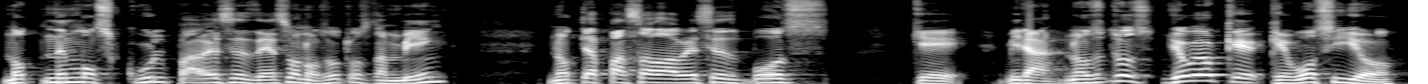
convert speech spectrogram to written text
no tenemos culpa a veces de eso nosotros también? ¿No te ha pasado a veces vos que, mira, nosotros, yo veo que, que vos y yo,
